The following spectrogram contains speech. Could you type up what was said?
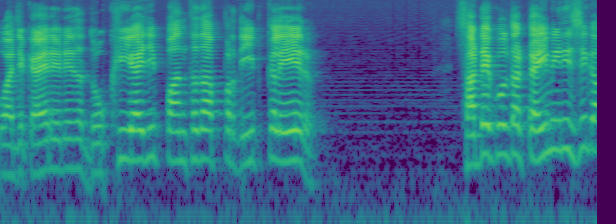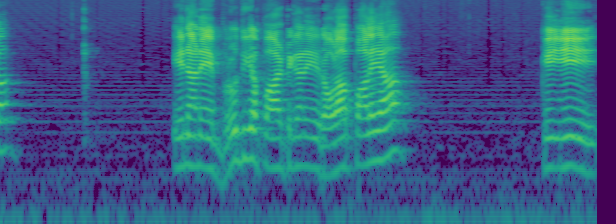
ਉਹ ਅੱਜ ਕਹਿ ਰਹੇ ਨੇ ਤਾਂ ਦੋਖੀ ਹੈ ਜੀ ਪੰਥ ਦਾ ਪ੍ਰਦੀਪ ਕਲੇਰ। ਸਾਡੇ ਕੋਲ ਤਾਂ ਟਾਈਮ ਹੀ ਨਹੀਂ ਸੀਗਾ। ਇਹਨਾਂ ਨੇ ਵਿਰੋਧੀਆਂ ਪਾਰਟੀਆਂ ਨੇ ਰੌਲਾ ਪਾ ਲਿਆ। ਕਿ ਇਹ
